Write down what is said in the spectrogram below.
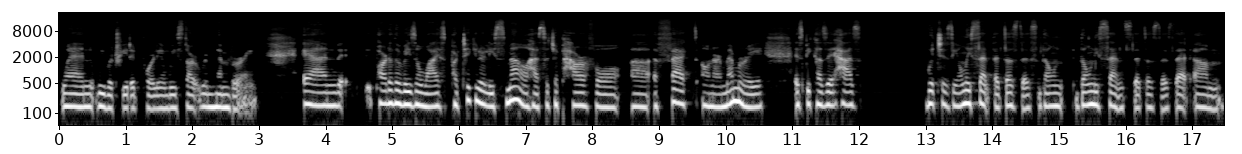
when we were treated poorly and we start remembering. And part of the reason why particularly smell has such a powerful uh, effect on our memory is because it has which is the only scent that does this, the, on, the only sense that does this, that um,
